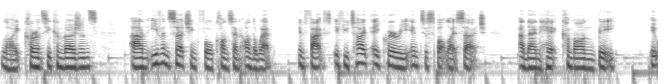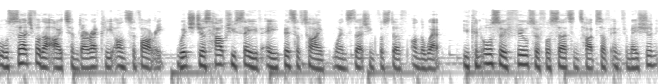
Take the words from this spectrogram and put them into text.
like currency conversions, and even searching for content on the web. In fact, if you type a query into Spotlight Search and then hit Command B, it will search for that item directly on Safari, which just helps you save a bit of time when searching for stuff on the web. You can also filter for certain types of information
